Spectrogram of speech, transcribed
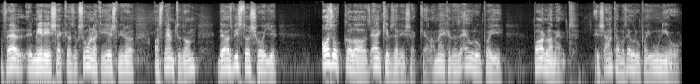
a felmérések azok szólnak és ilyesmiről, azt nem tudom, de az biztos, hogy azokkal az elképzelésekkel, amelyeket az Európai Parlament és általában az Európai Unió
